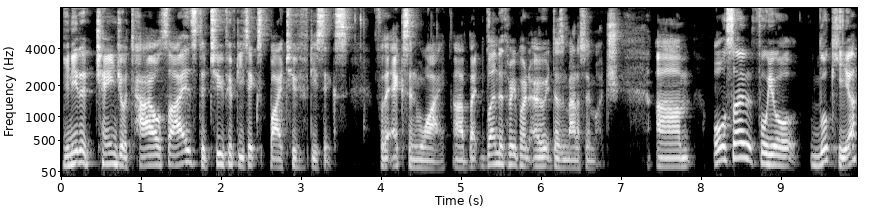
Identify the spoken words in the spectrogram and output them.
you need to change your tile size to 256 by 256 for the X and Y. Uh, but Blender 3.0, it doesn't matter so much. Um, also, for your look here,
